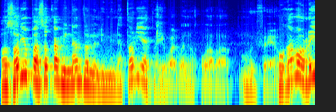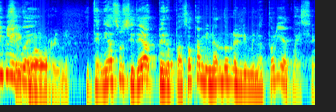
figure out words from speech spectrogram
Osorio pasó caminando la eliminatoria, güey. igual, bueno, jugaba muy feo. Jugaba horrible, güey. Sí, jugaba horrible. Y tenía sus ideas, pero pasó caminando en la eliminatoria, güey. Sí.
